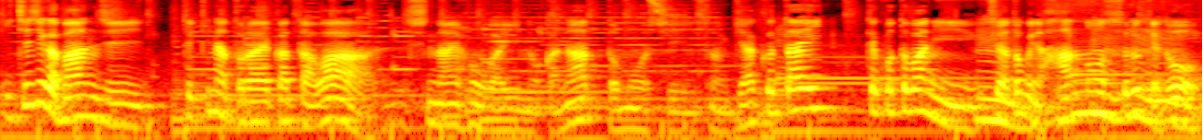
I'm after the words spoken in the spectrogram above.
一時が万事的な捉え方はしない方がいいのかなと思うしその虐待って言葉にうちは特に反応するけど、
